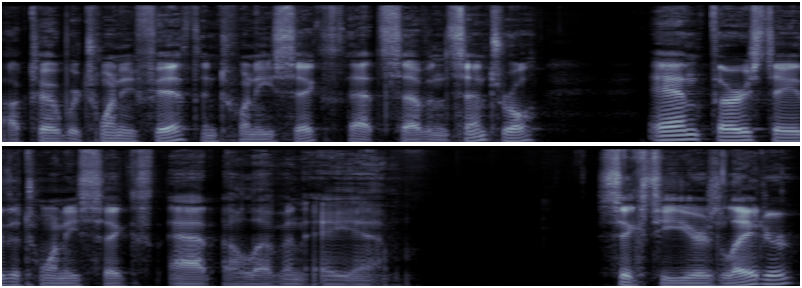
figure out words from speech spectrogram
October 25th and 26th at 7 Central, and Thursday the 26th at 11 a.m. 60 years later,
